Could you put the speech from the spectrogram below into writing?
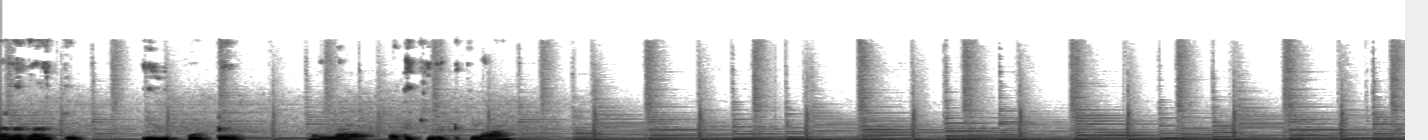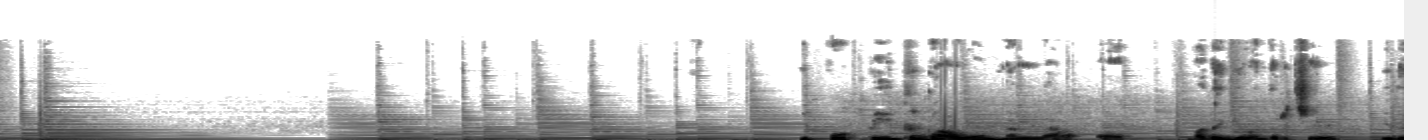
மிளகாய் தூள் இது போட்டு நல்லா வதக்கி விட்டுக்கலாம். இப்போ பீக்கங்காவும் நல்லா வதங்கி வந்துருச்சு. இது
